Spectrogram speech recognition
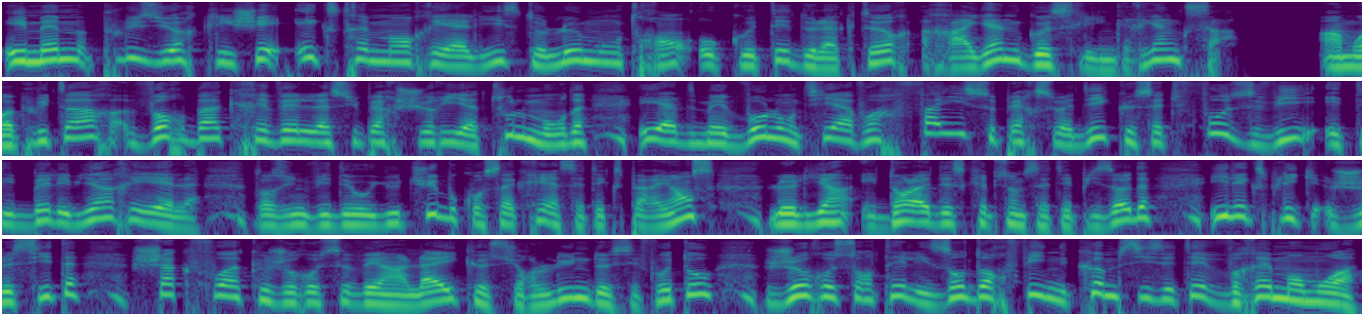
et même plusieurs clichés extrêmement réalistes le montrant aux côtés de l'acteur Ryan Gosling, rien que ça. Un mois plus tard, Vorbach révèle la supercherie à tout le monde et admet volontiers avoir failli se persuader que cette fausse vie était bel et bien réelle. Dans une vidéo YouTube consacrée à cette expérience, le lien est dans la description de cet épisode, il explique, je cite, Chaque fois que je recevais un like sur l'une de ces photos, je ressentais les endorphines comme si c'était vraiment moi,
